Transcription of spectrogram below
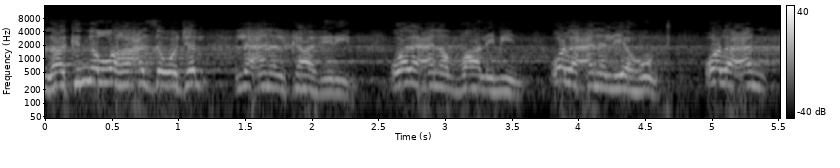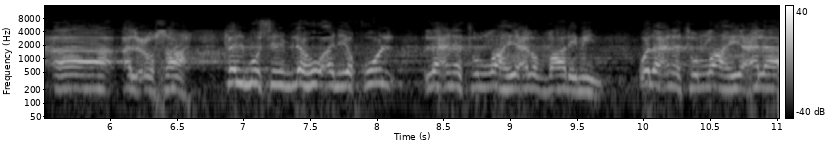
لكن الله عز وجل لعن الكافرين ولعن الظالمين ولعن اليهود ولعن آه العصاة. فالمسلم له أن يقول لعنة الله على الظالمين ولعنة الله على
